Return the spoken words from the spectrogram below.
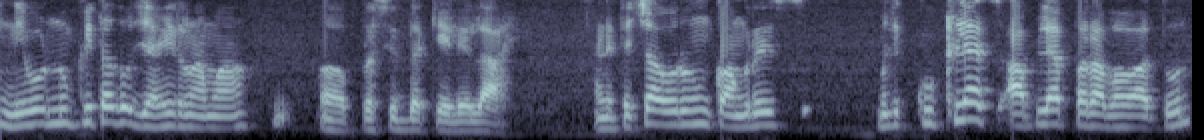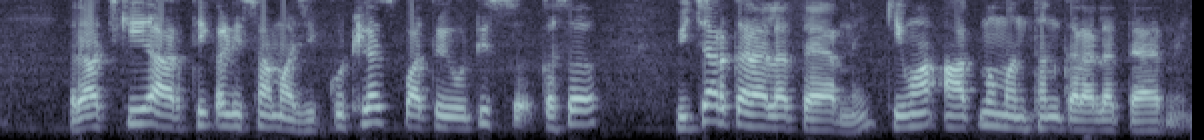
निवडणुकीचा तो जाहीरनामा प्रसिद्ध केलेला आहे. आणि त्याच्यावरून काँग्रेस म्हणजे कुठल्याच आपल्या पराभवातून राजकीय आर्थिक आणि सामाजिक कुठल्याच पातळीवरती स कसं विचार करायला तयार नाही किंवा आत्ममंथन करायला तयार नाही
